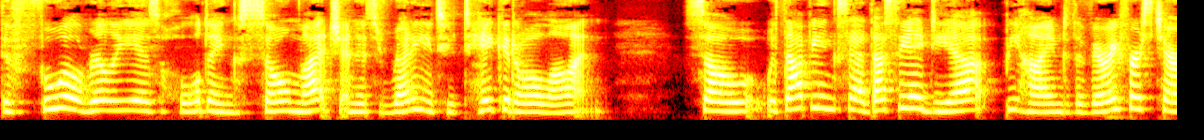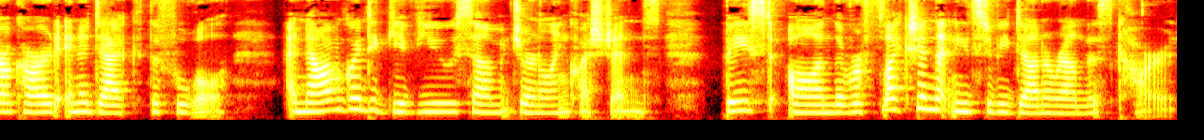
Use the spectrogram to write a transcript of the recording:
The fool really is holding so much and it's ready to take it all on. So, with that being said, that's the idea behind the very first tarot card in a deck, the Fool. And now I'm going to give you some journaling questions based on the reflection that needs to be done around this card.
